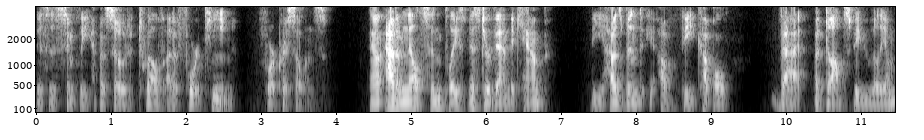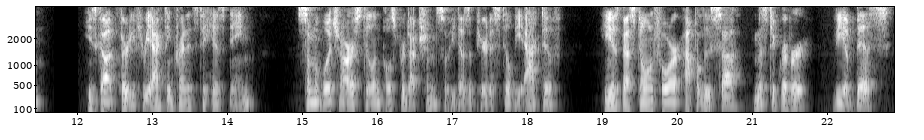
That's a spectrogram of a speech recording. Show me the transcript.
This is simply episode 12 out of 14 for Chris Owens. Now, Adam Nelson plays Mr. Van de Kamp, the husband of the couple that adopts baby William. He's got 33 acting credits to his name, some of which are still in post production, so he does appear to still be active. He is best known for Appaloosa, Mystic River, The Abyss,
